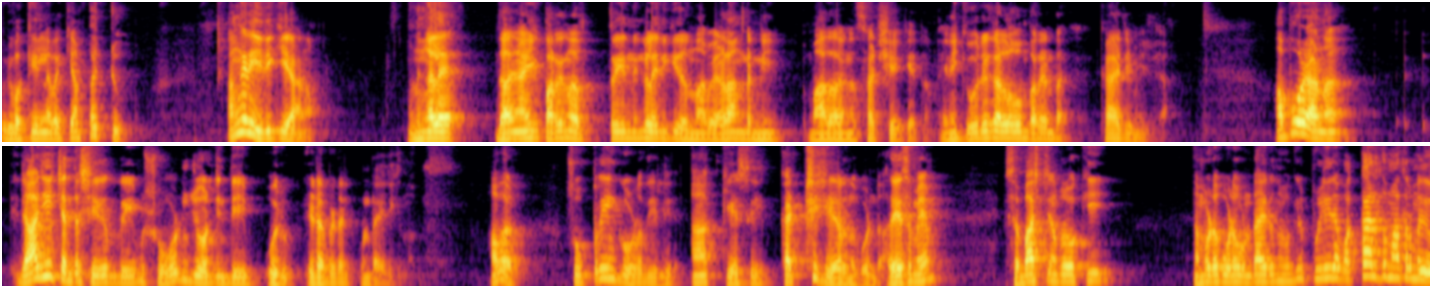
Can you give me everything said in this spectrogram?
ഒരു വക്കീലിനെ വയ്ക്കാൻ പറ്റൂ. അങ്ങനെ ഇരിക്കുകയാണ്. നിങ്ങളെ ഞാൻ ഈ പറയുന്ന അത്രയും നിങ്ങൾ എനിക്ക് തന്ന വേളാങ്കണ്ണി മാതാവിനെ സാക്ഷിയാക്കിയിട്ടാണ് എനിക്ക് ഒരു കള്ളവും പറയേണ്ട കാര്യമില്ല. അപ്പോഴാണ് രാജീവ് ചന്ദ്രശേഖറിന്റെയും ഷോൺ ജോർജിന്റെയും ഒരു ഇടപെടൽ ഉണ്ടായിരിക്കുന്നത്. അവർ സുപ്രീം കോടതിയിൽ ആ കേസിൽ കക്ഷി ചേർന്നുകൊണ്ട് അതേസമയം സെബാസ്റ്റ്യൻ റോക്കി നമ്മുടെ കൂടെ ഉണ്ടായിരുന്നുവെങ്കിൽ പുള്ളിയുടെ വക്കാലത്ത് മാത്രം മതി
